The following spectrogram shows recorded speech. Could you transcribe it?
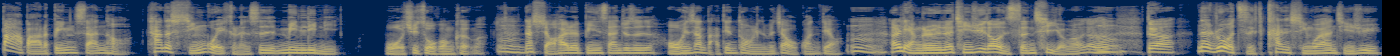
爸爸的冰山哈，他的行为可能是命令你我去做功课嘛。嗯。那小孩的冰山就是我很想打电动，你怎么叫我关掉？嗯。而两个人的情绪都很生气，有没有？就说、嗯、对啊。那如果只看行为和情绪。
